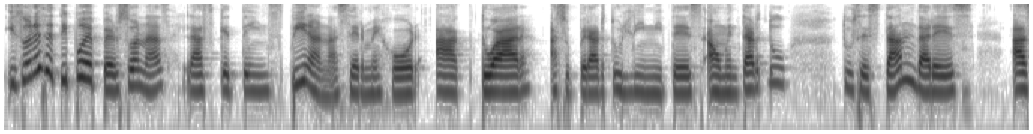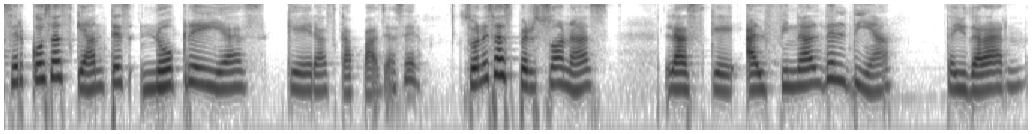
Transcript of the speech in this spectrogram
Y son ese tipo de personas las que te inspiran a ser mejor, a actuar, a superar tus límites, a aumentar tus estándares, hacer cosas que antes no creías que eras capaz de hacer. Son esas personas las que al final del día te ayudarán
